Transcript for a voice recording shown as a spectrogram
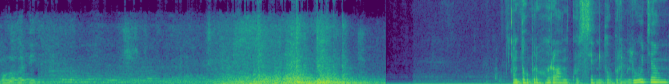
в голові. Доброго ранку всім добрим людям.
